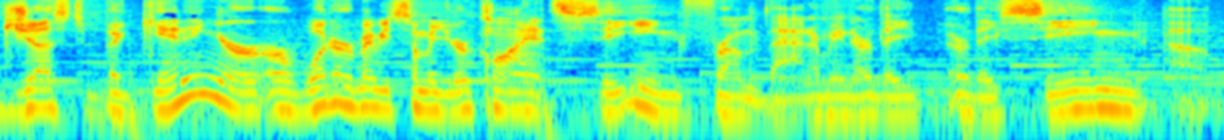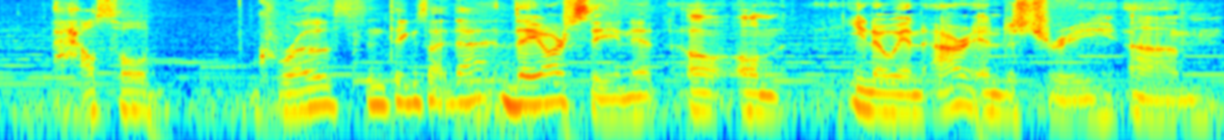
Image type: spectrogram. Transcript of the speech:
just beginning, or, or, what are maybe some of your clients seeing from that? I mean, are they are they seeing uh, household growth and things like that? They are seeing it on, on you know, in our industry. Um,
